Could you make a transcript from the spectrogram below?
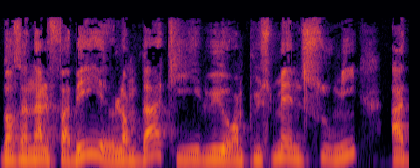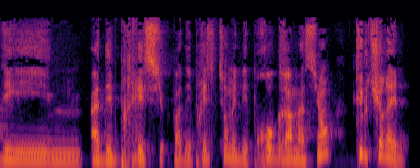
dans un alphabet euh, lambda qui lui en plus même soumis à des à des pressions pas des pressions mais des programmations culturelles.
